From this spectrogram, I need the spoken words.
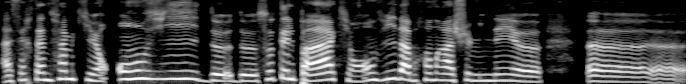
à certaines femmes qui ont envie de, de sauter le pas, qui ont envie d'apprendre à cheminer euh, euh,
